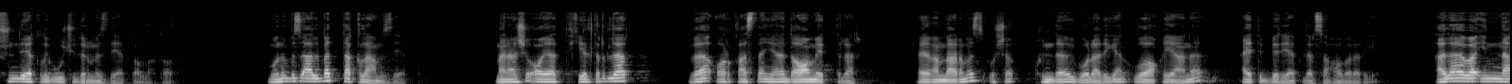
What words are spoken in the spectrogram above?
shunday qilguvchidirmiz deyapti alloh taolo. Buni biz albatta qilamiz deyapti. Mana shu oyatni keltirdilar. Va orqasidan yana davom etdilar. Payg'ambarimiz o'sha kunda bo'ladigan voqeani aytib beryaptilar sahobalarga. Ala va inna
